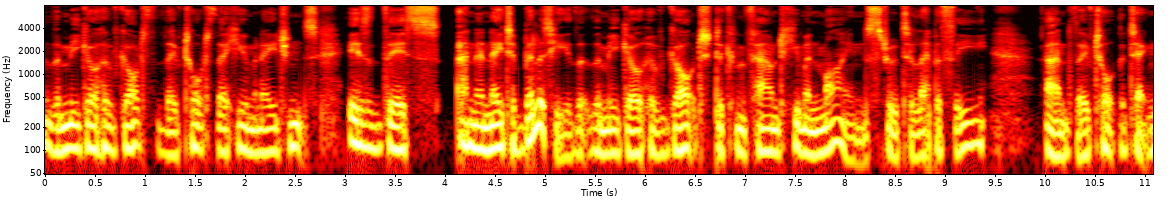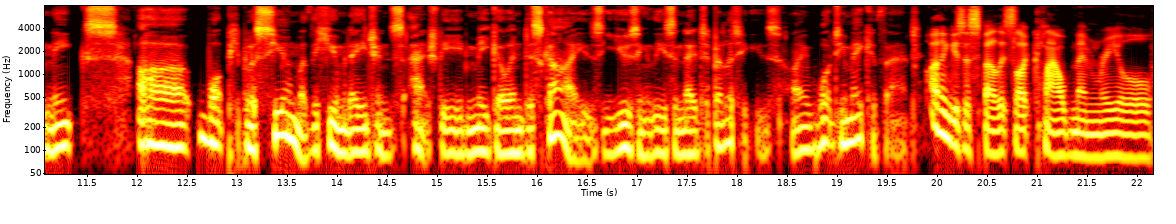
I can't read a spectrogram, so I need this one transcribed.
the Mi-Go have got that they've taught their human agents? Is this an innate ability that the Mi-Go have got to confound human minds through telepathy? And they've taught the techniques. Are what people assume are the human agents actually Mi-Go in disguise using these innate abilities? I mean, what do you make of that? I think it's a spell. It's like cloud memory or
